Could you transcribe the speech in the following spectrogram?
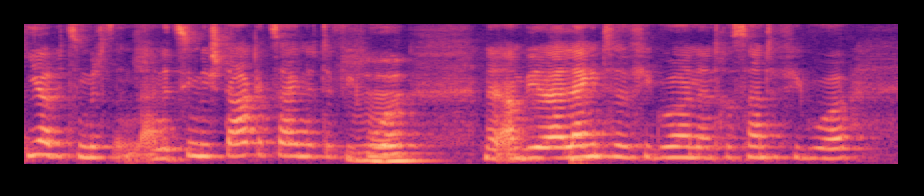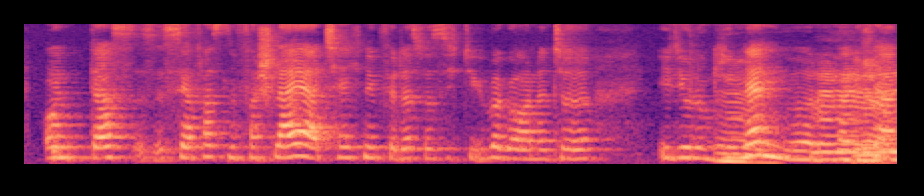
hier habe ich zumindest eine ziemlich stark gezeichnete Figur, eine ambivalente Figur, eine interessante Figur. Und das ist- ist ja fast eine Verschleiertechnik für das, was ich die übergeordnete Ideologie nennen würde, weil ich, ja,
